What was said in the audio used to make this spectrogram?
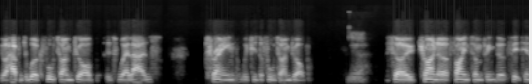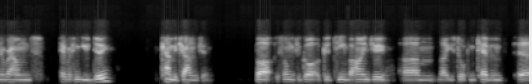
You're having to work a full time job as well as train, which is a full time job. Yeah. So trying to find something that fits in around everything you do can be challenging. But as long as you've got a good team behind you, um, like you're talking Kevin, uh,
